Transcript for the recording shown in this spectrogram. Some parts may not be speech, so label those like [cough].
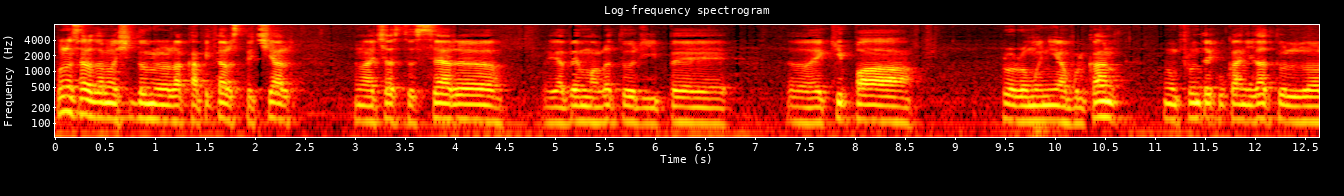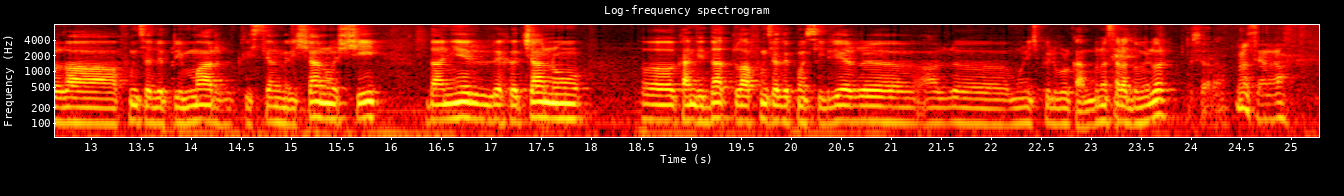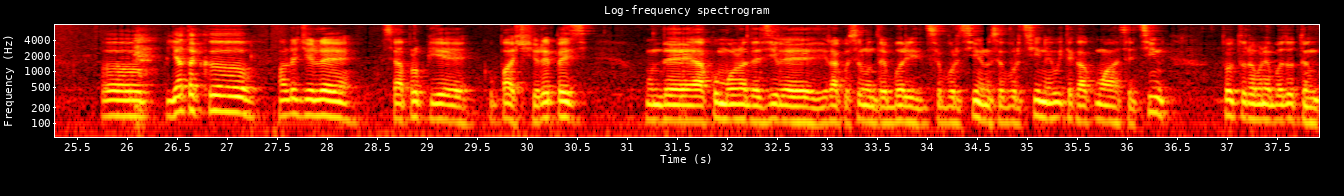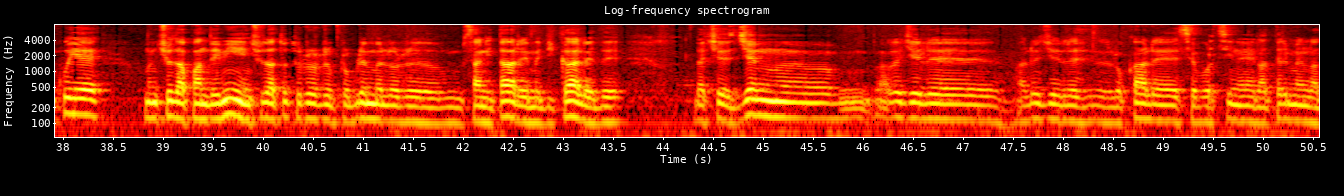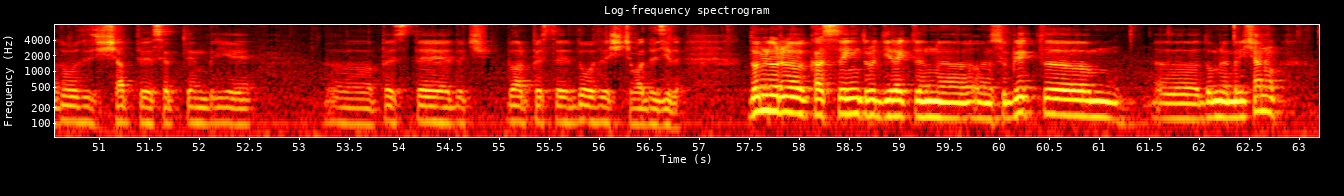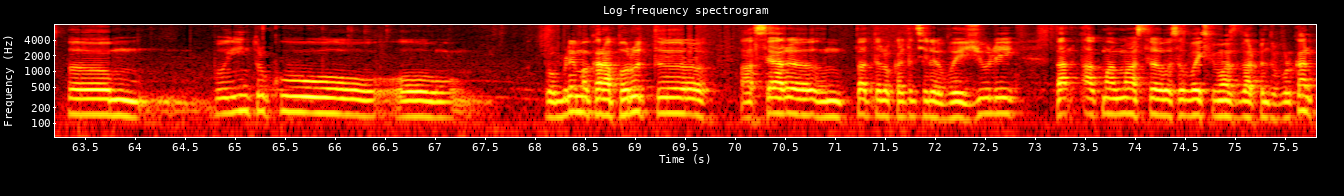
Bună seara, doamnelor și domnilor, la Capital Special. În această seară îi avem alături pe uh, echipa Pro-România Vulcan, în frunte cu candidatul la funcția de primar Cristian Merișanu și Daniel Lehăceanu, uh, candidat la funcția de consilier uh, al uh, municipiului Vulcan. Bună seara, domnilor! Bună seara! Bună seara! Uh, Iată că alegerile se apropie cu pași repezi, unde acum o lună de zile era cu semnul întrebării se vor ține, nu se vor ține, uite că acum se țin, totul rămâne bătut în cuie, în ciuda pandemiei, în ciuda tuturor problemelor uh, sanitare, medicale, de, de acest gen, uh, alegerile, alegerile locale se vor ține la termen la 27 septembrie, uh, peste, deci doar peste 20 și ceva de zile. Domnilor, ca să intru direct în, în subiect, domnule Merișanu, intru cu o problemă care a apărut aseară în toate localitățile Văijiului, dar acum noastră o să vă exprimați doar pentru vulcan.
